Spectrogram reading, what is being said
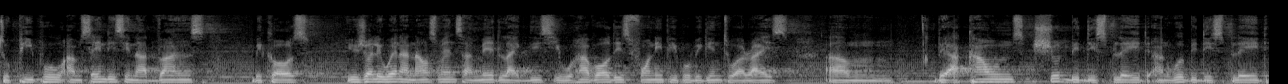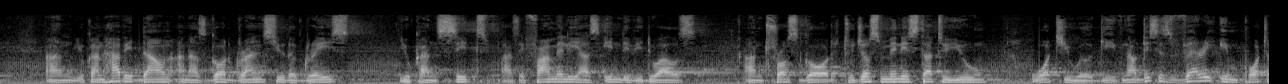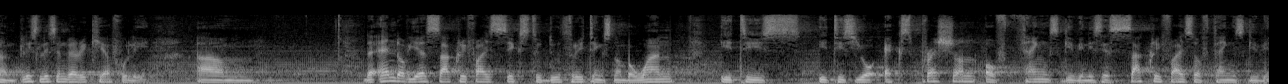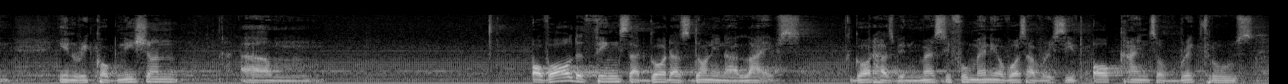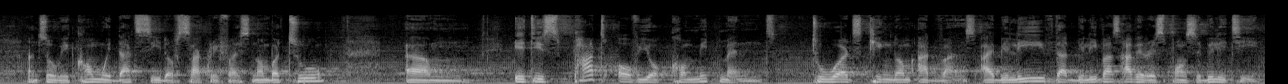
to people. I'm saying this in advance because usually when announcements are made like this, you will have all these funny people begin to arise. Um, the accounts should be displayed and will be displayed. And you can have it down and as god grants you the grace you can sit as a family as individuals and trust god to just minister to you what you will give. Now this is very important. Please listen very carefully. Um, the end of year sacrifice seeks to do three things. Number one it is it is your expression of thanksgiving. It's a sacrifice of thanksgiving in recognition um, of all the things that God has done in our lives. God has been merciful. Many of us have received all kinds of breakthroughs. And so we come with that seed of sacrifice. Number two, um, it is part of your commitment towards kingdom advance. I believe that believers have a responsibility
